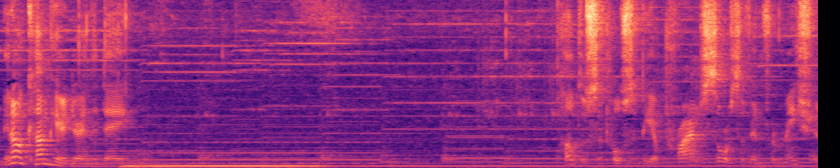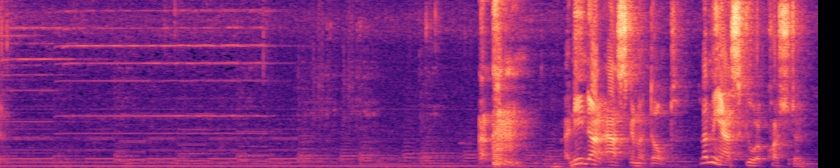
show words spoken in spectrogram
They don't come here during the day. Pubs are supposed to be a prime source of information. I need not ask an adult. Let me ask you a question.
